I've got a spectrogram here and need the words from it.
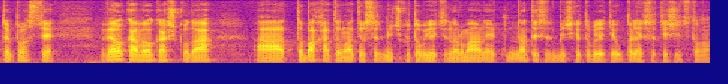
to je proste veľká, veľká škoda a to bacha, to na tú sedmičku to budete normálne, na tej sedmičke to budete úplne sa tešiť z toho.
